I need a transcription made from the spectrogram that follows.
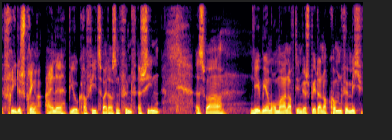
Friede Springer, eine Biografie, 2005 erschienen. Es war neben ihrem Roman, auf den wir später noch kommen, für mich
